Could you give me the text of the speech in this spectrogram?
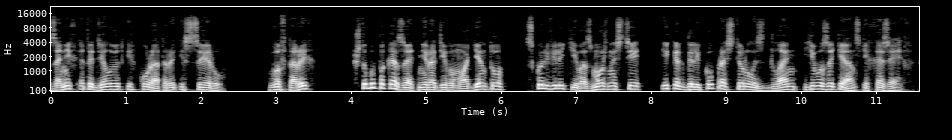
за них это делают их кураторы из ЦРУ. Во-вторых, чтобы показать нерадивому агенту, сколь велики возможности и как далеко простерлась длань его заокеанских хозяев.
